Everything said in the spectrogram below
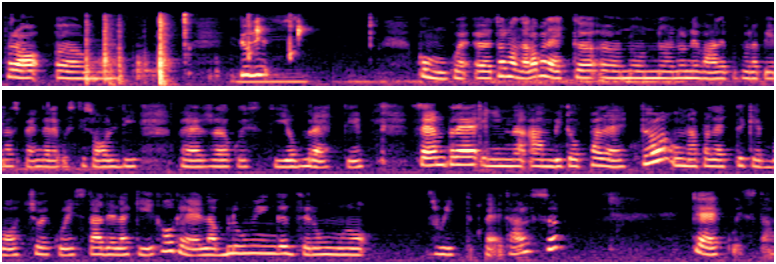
però um, più comunque eh, tornando alla palette eh, non, non, ne vale proprio la pena spendere questi soldi per questi ombretti. Sempre in ambito palette una palette che boccio è questa della Kiko che è la Blooming 01 Sweet Petals che è questa.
